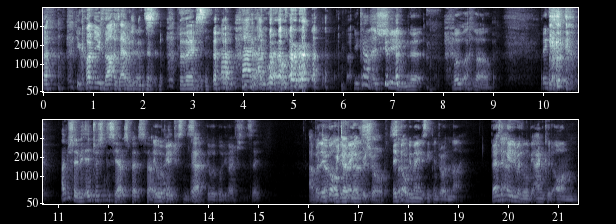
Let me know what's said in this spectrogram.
you can't use that as evidence for this. Can, can and will. You can't assume that. Well, well, I think I'm just saying it'd be interesting to see how it splits throughout. it the would be interesting to see. Yeah. It would, would be very interesting to see. And But we they've don't, got we don't know for sure. They've so- got to be mainly sleeping during the night. Their circadian rhythm will be anchored on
